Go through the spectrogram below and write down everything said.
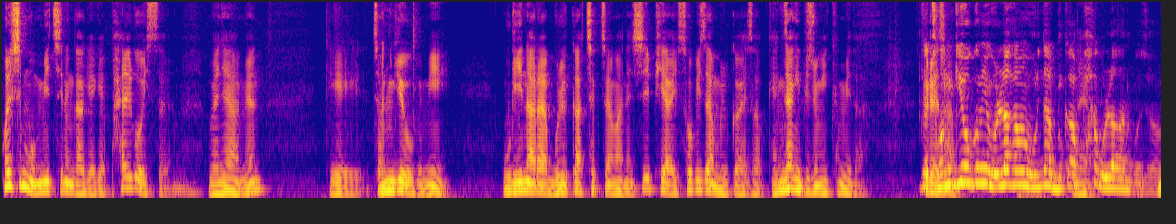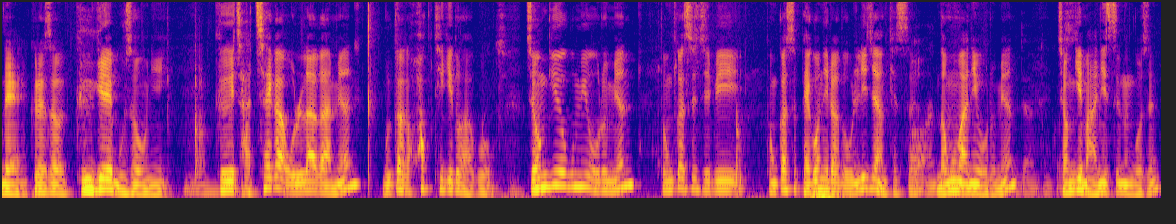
훨씬 못 미치는 가격에 팔고 있어요. 왜냐하면 그 전기요금이 우리나라 물가 측정하는 CPI 소비자 물가에서 굉장히 비중이 큽니다. 그러니까 전기요금이 올라가면 우리나라 물가가 네. 확 올라가는 거죠. 네, 그래서 그게 무서우니 그 자체가 올라가면 물가가 확 튀기도 하고 전기요금이 오르면 돈가스 집이 돈가스 100원이라도 올리지 않겠어요? 어, 안 너무 많이 오르면. 전기 많이 쓰는 곳은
